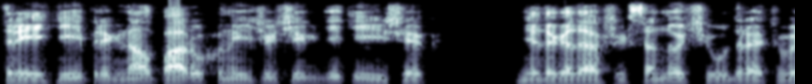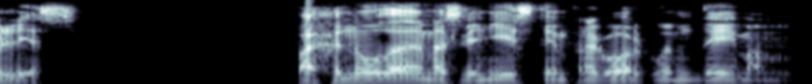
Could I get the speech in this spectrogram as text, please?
Третий пригнал пару хнычущих детишек, не догадавшихся ночью удрать в лес. Пахнуло маслянистым прогорклым дымом.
